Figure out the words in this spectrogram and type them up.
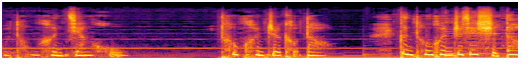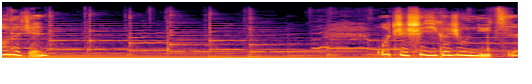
我痛恨江湖，痛恨这口刀。更痛恨这些使刀的人。我只是一个弱女子，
